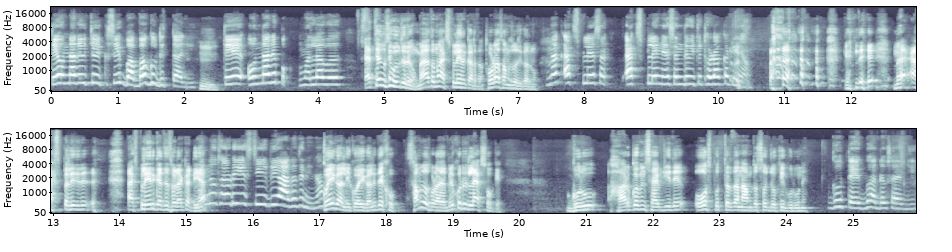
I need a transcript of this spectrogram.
ਤੇ ਉਹਨਾਂ ਦੇ ਵਿੱਚੋਂ ਇੱਕ ਸੀ ਬਾਬਾ ਗੁਰਦਿੱਤਾ ਜੀ। ਹੂੰ। ਤੇ ਉਹਨਾਂ ਦੇ ਪ- ਮਤਲਬ ਇੱਥੇ ਤੁਸੀਂ ਉਲਝ ਰਹੇ ਹੋ। ਮੈਂ ਤੁਹਾਨੂੰ ਐਕਸਪਲੇਨ ਕਰਦਾ ਥੋੜਾ ਸਮਝੋ ਇਸ ਗੱਲ ਨੂੰ। ਮੈਂ ਐਕਸਪਲੇਸ਼ਨ ਐਕਸਪਲੇਨੇਸ਼ਨ ਦੇ ਵਿੱਚ ਥੋੜਾ ਘਟੀਆਂ। ਕਹਿੰਦੇ ਮੈਂ ਐਕਸਪਲੇਨ ਐਕਸਪਲੇਨ ਕਰਦੇ ਥੋੜਾ ਘਟਿਆ। ਮੈਨੂੰ ਥੋੜੀ ਇਸ ਚੀਜ਼ ਦੀ ਆਦਤ ਨਹੀਂ ਨਾ। ਕੋਈ ਗੱਲ ਨਹੀਂ ਕੋਈ ਗੱਲ ਨਹੀਂ। ਦੇਖੋ ਸਮਝੋ ਥੋੜਾ ਜਿਹਾ ਬਿਲਕੁਲ ਰਿਲੈਕਸ ਹੋ ਕੇ। ਗੁਰੂ ਹਰਗੋਬਿੰਦ ਸਾਹਿਬ ਜੀ ਦੇ ਉਸ ਪੁੱਤਰ ਦਾ ਨਾਮ ਦੱਸੋ ਜੋ ਕਿ ਗੁਰੂ ਨੇ। ਗੁਰੂ ਤੇਗ ਬਹਾਦਰ ਸਾਹਿਬ ਜੀ।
